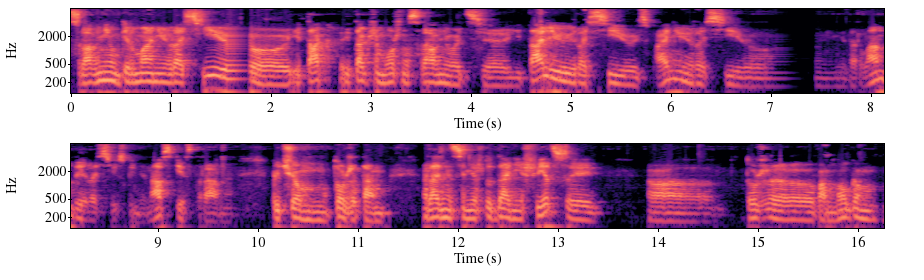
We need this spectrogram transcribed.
сравнил Германию и Россию, и, так, и также можно сравнивать э, Италию и Россию, Испанию и Россию, Нидерланды и Россию, скандинавские страны. Причем тоже там разница между Данией и Швецией э, тоже во многом...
